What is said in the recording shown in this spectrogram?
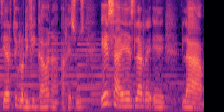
¿cierto? Y glorificaban a, Jesús. Esa es la, eh, la,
